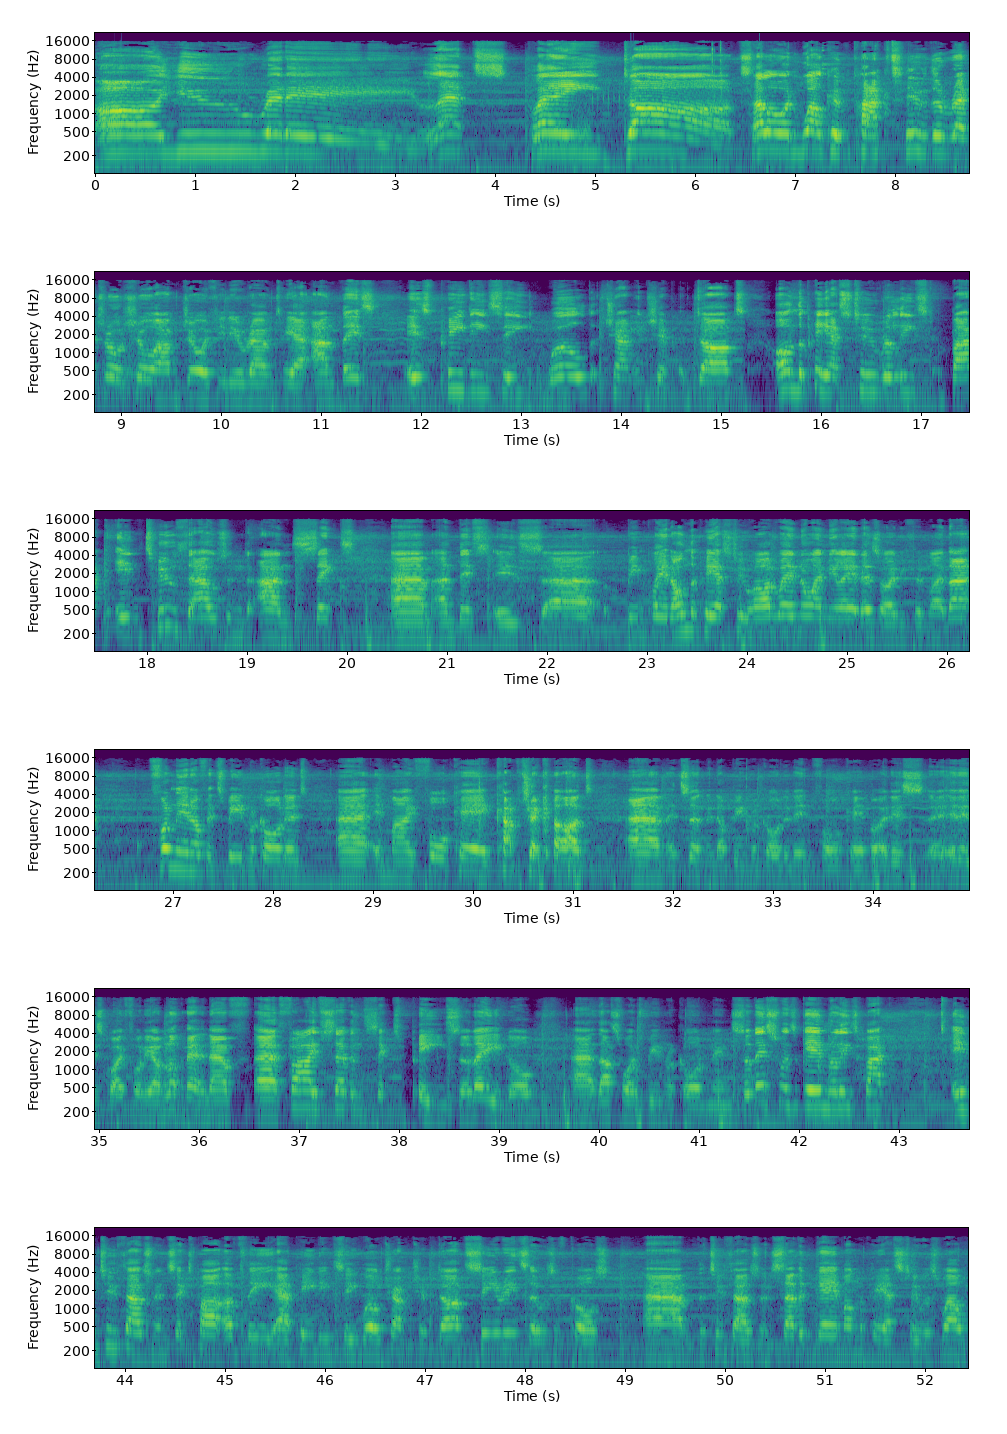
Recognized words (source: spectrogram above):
Are you ready? Let's play darts! Hello and welcome back to the Retro Show. I'm Joe if you're new around here and this is PDC World Championship Darts on the PS2 released back in 2006 um, and this is uh, being played on the PS2 hardware, no emulators or anything like that. Funnily enough it's been recorded uh, in my 4K capture card. Um, it's certainly not being recorded in 4K, but it is it is quite funny. I'm looking at it now, uh, 576p. So there you go. Uh, that's what it's been recording in. So this was a game released back in 2006, part of the uh, PDC World Championship Darts series. There was, of course, um, the 2007 game on the PS2 as well.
